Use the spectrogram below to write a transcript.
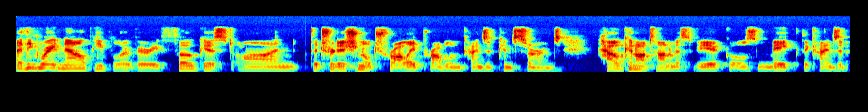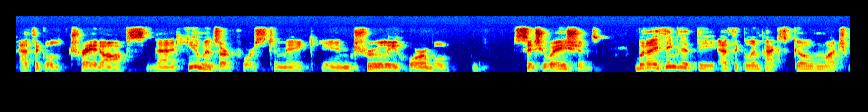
I think right now people are very focused on the traditional trolley problem kinds of concerns. How can autonomous vehicles make the kinds of ethical trade offs that humans are forced to make in truly horrible situations? But I think that the ethical impacts go much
